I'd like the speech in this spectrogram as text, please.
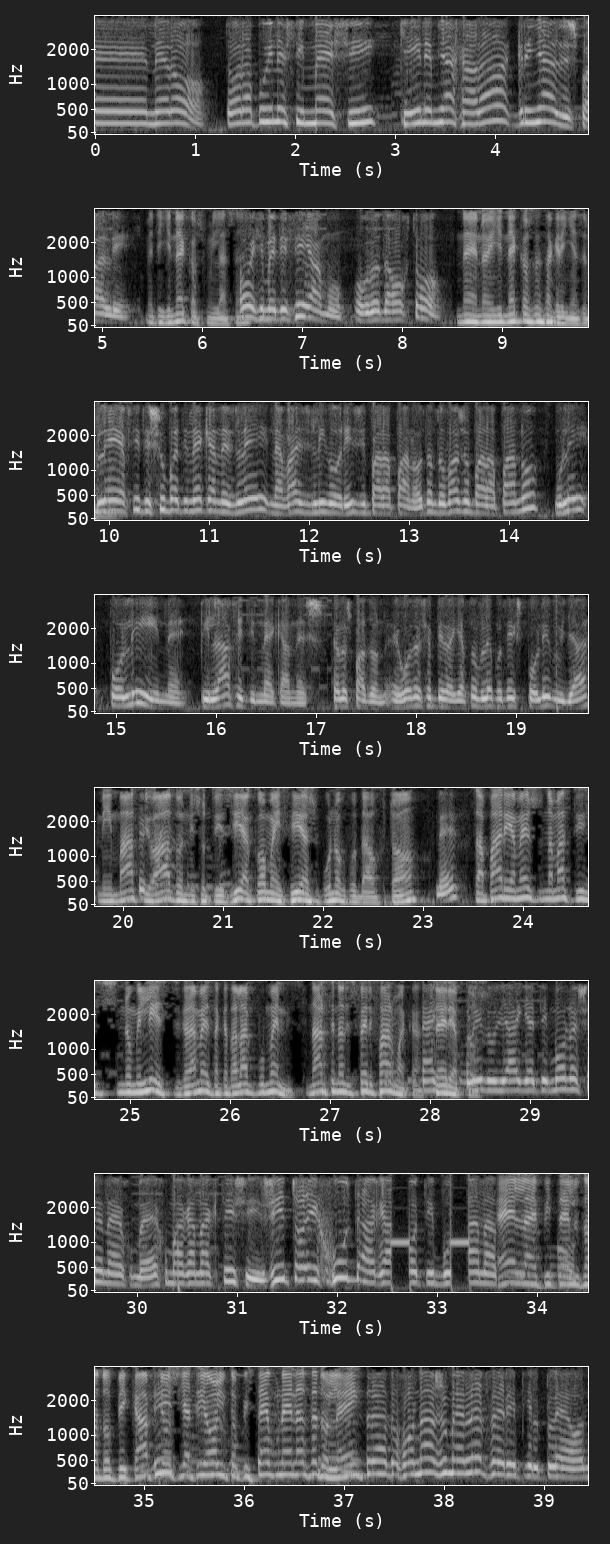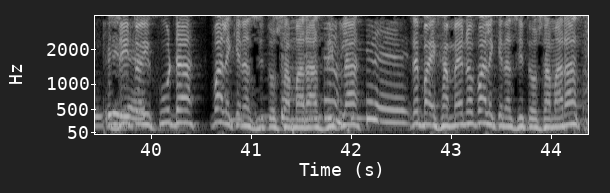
νερό. Τώρα που είναι στη μέση και είναι μια χαρά, γκρινιάζεις πάλι. Με τη γυναίκα σου μιλάς, ε; Όχι, με τη θεία μου, 88. Ναι, ενώ η γυναίκα σου δεν θα γκρινιάζει. Λέει αυτή τη σούπα την έκανες, λέει, να βάζεις λίγο ρύζι παραπάνω. Όταν το βάζω παραπάνω, μου λέει πολύ είναι. Πιλάφι την έκανες. Τέλος πάντων, εγώ δεν σε πήρα, γι' αυτό βλέπω ότι έχεις πολλή δουλειά. Μη μάθει ο Άδωνης ότι ζει ακόμα η θεία σου που είναι 88. Ναι. Θα πάρει αμέσως να μάθει τις συνομιλίες, τις γραμμές, να καταλάβει που μένεις. Να έρθει να της φέρει φάρμακα. Να Ξέρει αυτός. Πολλή δουλειά γιατί μόνο εσένα έχουμε. Έχουμε αγανακτήσει. Ζήτω η Χούντα, γάμο την μπουράνα. Έλα επιτέλους να το πει κάποιος, γιατί όλοι το πιστεύουν, ένας δεν το λέει. Να το φωνάζουμε ελεύθεροι πλέον. Ζήτω η Χούντα, βάλε και ένα ζήτω ο Σαμαράς δίπλα. Δεν πάει χαμένο, βάλε και ένα ζήτω ο Σαμαράς.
